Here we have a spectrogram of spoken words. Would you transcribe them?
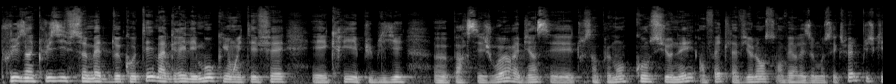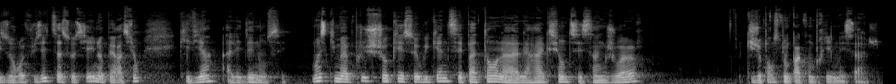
plus inclusif, se mettre de côté malgré les mots qui ont été faits et écrits et publiés par ces joueurs. Eh bien, c'est tout simplement cautionner en fait la violence envers les homosexuels puisqu'ils ont refusé de s'associer à une opération qui vient à les dénoncer. Moi, ce qui m'a plus choqué ce week-end, c'est pas tant la, la réaction de ces cinq joueurs, qui je pense n'ont pas compris le message,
